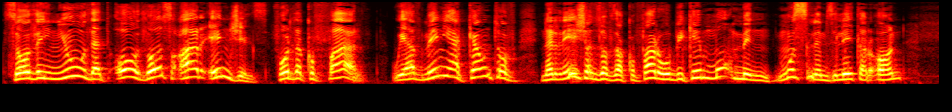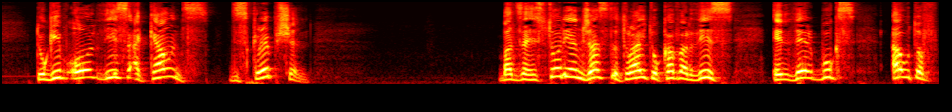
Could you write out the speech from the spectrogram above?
So they knew that, oh, those are angels for the kuffar. We have many account of narrations of the kuffar who became mu'min, Muslims later on, to give all these accounts, description. But the historian just try to cover this in their books out of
